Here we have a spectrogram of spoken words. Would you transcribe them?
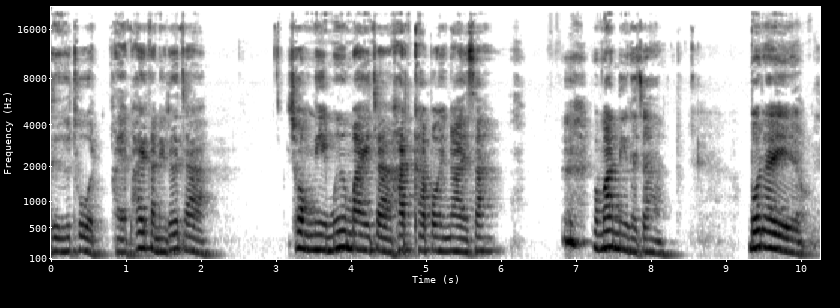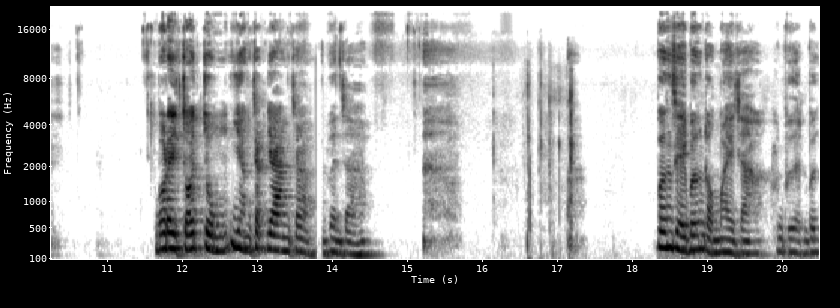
ถือโทษให้อภัยกันในเด้อจ้าช่องนี้มือใหม่จ้าหัดขับเอาง่ายซะประมาณนี้แหละจ้าบ่ได้บ่ได้จอดจงอีหยังจักอย่างจ้าเพื่อนจ้า เบิ่งให้เบิ่งดอกไม้จ้าเพื่อนๆเบิ่ง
